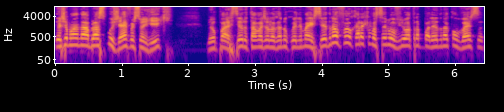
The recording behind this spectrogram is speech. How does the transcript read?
Deixa eu mandar um abraço pro Jefferson Henrique, meu parceiro estava dialogando com ele mais cedo. Não, foi o cara que você me ouviu atrapalhando na conversa.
